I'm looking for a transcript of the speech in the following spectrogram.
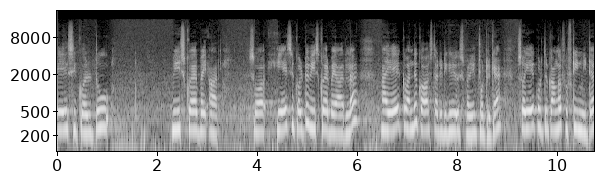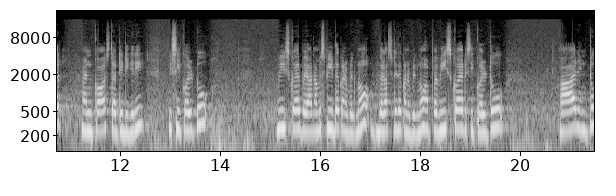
A is equal to V square by R so A is equal to V square by ஆரில் நான் ஏக்கு வந்து காஸ் தேர்ட்டி டிகிரி யூஸ் பண்ணி போட்டிருக்கேன். ஸோ ஏ கொடுத்துருக்காங்க fifteen metre and cos thirty degree is equal to V square by R நம்ம ஸ்பீட் தான் கண்டுபிடிக்கணும் வெலாசிட்டி தான் கண்டுபிடிக்கணும். அப்போ V square is equal to R into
